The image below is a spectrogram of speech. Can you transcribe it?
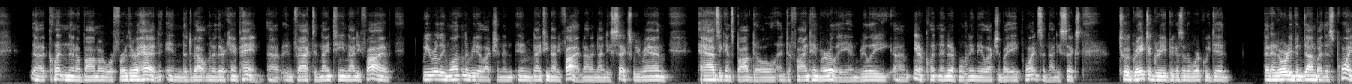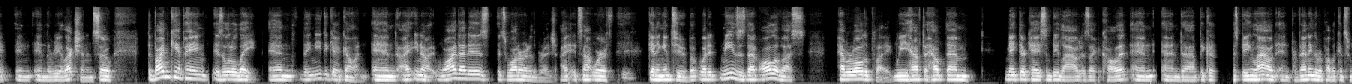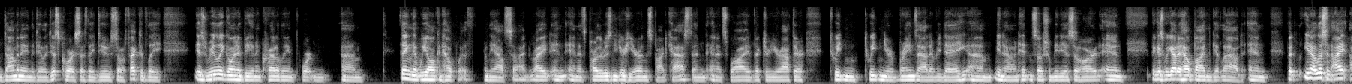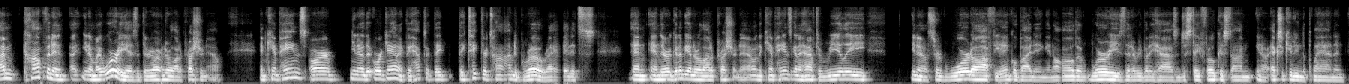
Uh, Clinton and Obama were further ahead in the development of their campaign. Uh, in fact, in 1995, we really won the re-election in, in 1995, not in 96. We ran ads against Bob Dole and defined him early. And really, um, you know, Clinton ended up winning the election by eight points in 96 to a great degree because of the work we did that had already been done by this point in, in the reelection. And so the Biden campaign is a little late and they need to get going. And I, you know, why that is, it's water under the bridge. I, it's not worth getting into. But what it means is that all of us have a role to play. We have to help them make their case and be loud, as I call it, and and uh, because being loud and preventing the Republicans from dominating the daily discourse as they do so effectively is really going to be an incredibly important um, thing that we all can help with from the outside, right? And and it's part of the reason you're here in this podcast, and and it's why Victor, you're out there tweeting tweeting your brains out every day, um, you know, and hitting social media so hard, and because we got to help Biden get loud. And but you know, listen, I I'm confident. Uh, you know, my worry is that they're under a lot of pressure now, and campaigns are you know they're organic. They have to they they take their time to grow, right? It's and and they're going to be under a lot of pressure now, and the campaign's going to have to really you know, sort of ward off the ankle biting and all the worries that everybody has and just stay focused on, you know, executing the plan and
